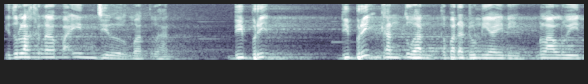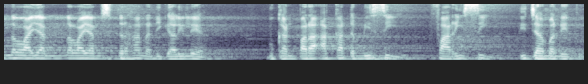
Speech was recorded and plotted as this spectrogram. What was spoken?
Itulah kenapa Injil umat Tuhan diberi diberikan Tuhan kepada dunia ini melalui nelayan-nelayan sederhana di Galilea. Bukan para akademisi, farisi di zaman itu.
